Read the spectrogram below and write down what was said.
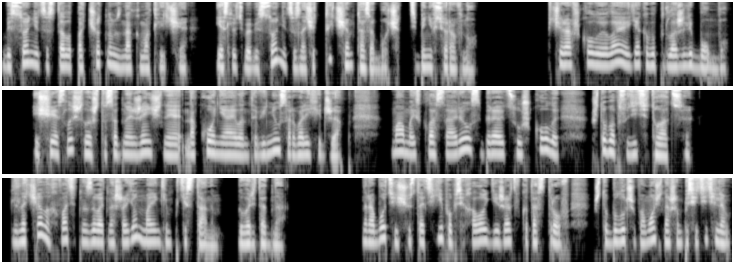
Бессонница стала почетным знаком отличия. Если у тебя бессонница, значит, ты чем-то озабочен. Тебе не все равно. Вчера в школу Элая якобы подложили бомбу. Еще я слышала, что с одной женщины на Кони Айленд-авеню сорвали хиджаб. Мама из класса «Орел» собираются у школы, чтобы обсудить ситуацию. «Для начала хватит называть наш район маленьким Пакистаном», — говорит одна. На работе ищу статьи по психологии жертв катастроф, чтобы лучше помочь нашим посетителям,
